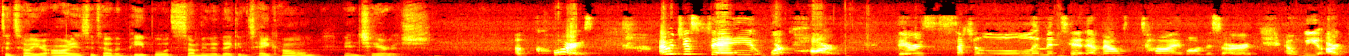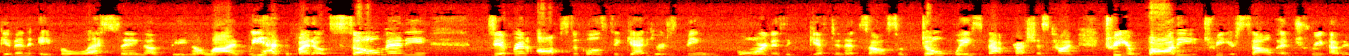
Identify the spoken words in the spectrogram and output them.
to tell your audience, to tell the people it's something that they can take home and cherish. Of course. I would just say work hard. There is such a limited amount of time on this earth, and we are given a blessing of being alive. We had to fight out so many different obstacles to get here. Just being born is a gift in itself. So don't waste that precious time. Treat your body, treat yourself, and treat other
